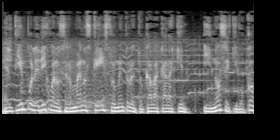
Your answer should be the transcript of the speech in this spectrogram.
El tiempo le dijo a los hermanos qué instrumento le tocaba a cada quien, y no se equivocó.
